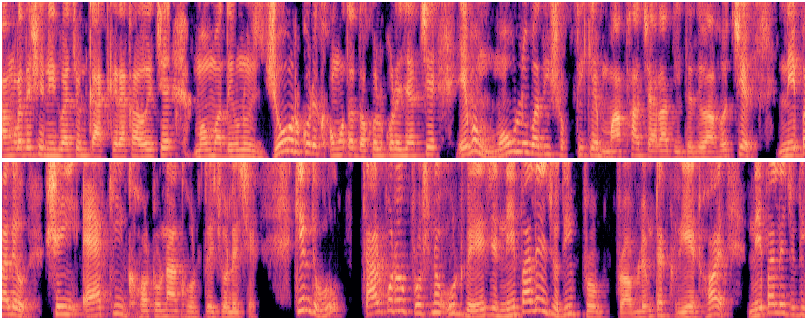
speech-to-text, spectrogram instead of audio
বাংলাদেশে নির্বাচনকে আটকে রাখা হয়েছে, মোহাম্মদ ইউনুস জোর করে ক্ষমতা দখল করে যাচ্ছে এবং মৌলবাদী শক্তিকে মাথা চারা দিতে দেওয়া হচ্ছে, নেপালেও সেই একই ঘটনা ঘটতে চলেছে। কিন্তু তারপরেও প্রশ্ন উঠবে যে নেপালে যদি প্রবলেমটা ক্রিয়েট হয়, নেপালে যদি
